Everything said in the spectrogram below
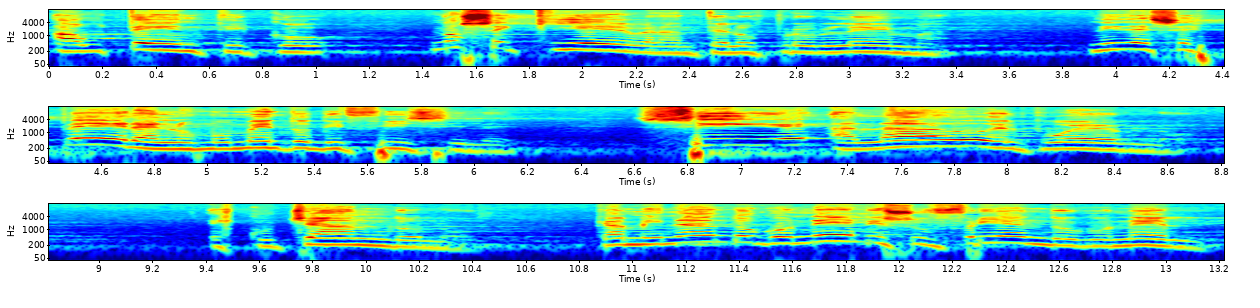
auténtico no se quiebra ante los problemas, ni desespera en los momentos difíciles. Sigue al lado del pueblo, escuchándolo, caminando con él y sufriendo con él.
